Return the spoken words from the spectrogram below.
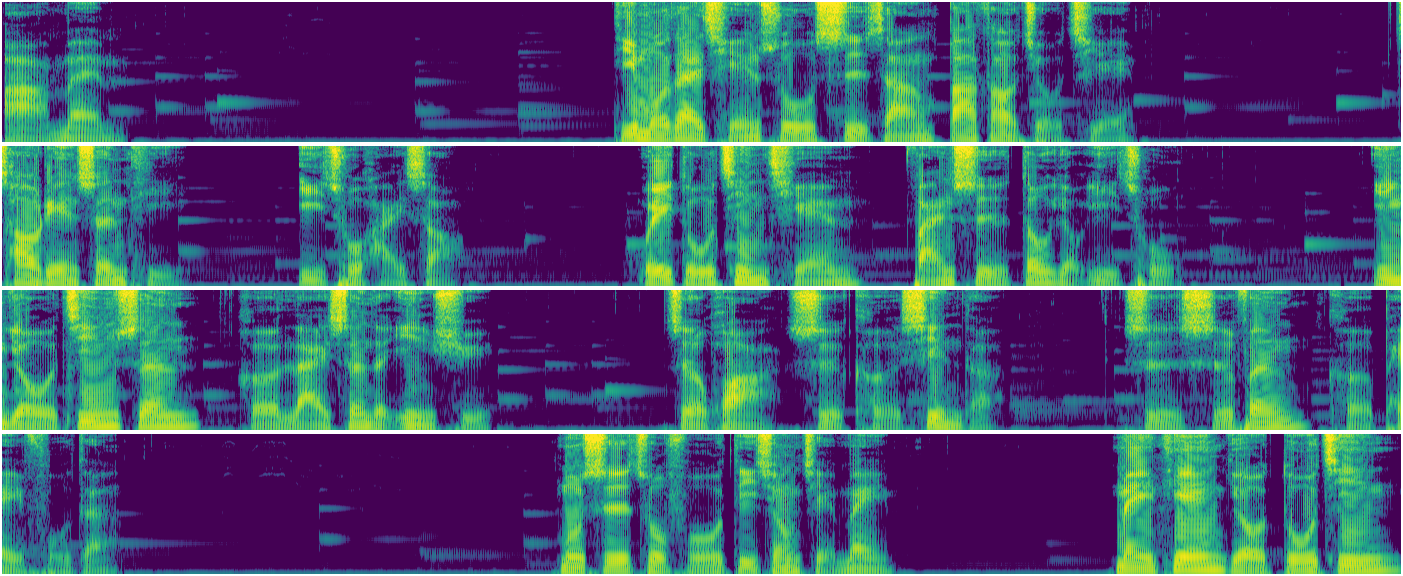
阿门。提摩在前书四章八到九节。操练身体，益处还少；唯独敬虔，凡事都有益处，因有今生和来生的应许。这话是可信的，是十分可佩服的。牧师祝福弟兄姐妹，每天有读经、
